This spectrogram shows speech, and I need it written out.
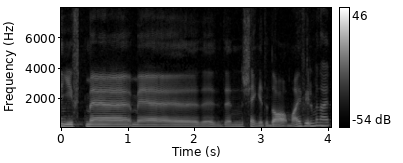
gift med, med den skjeggete dama i filmen her.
